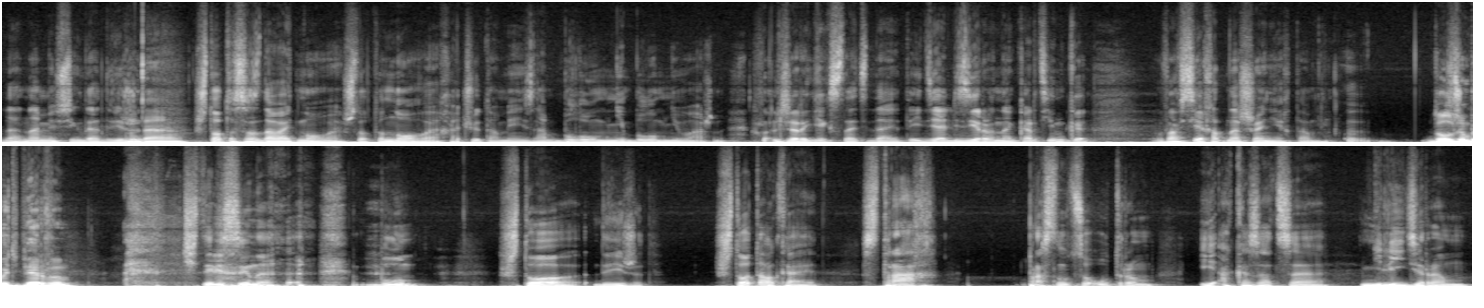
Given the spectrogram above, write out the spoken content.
Да, нами всегда движет да что-то создавать новое, что-то новое. Хочу там, я не знаю, блум, не блум, неважно. Широки, кстати, да, это идеализированная картинка во всех отношениях. Там должен быть первым четыре сына, блум. Что движет? Что толкает? Страх проснуться утром и оказаться не лидером,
